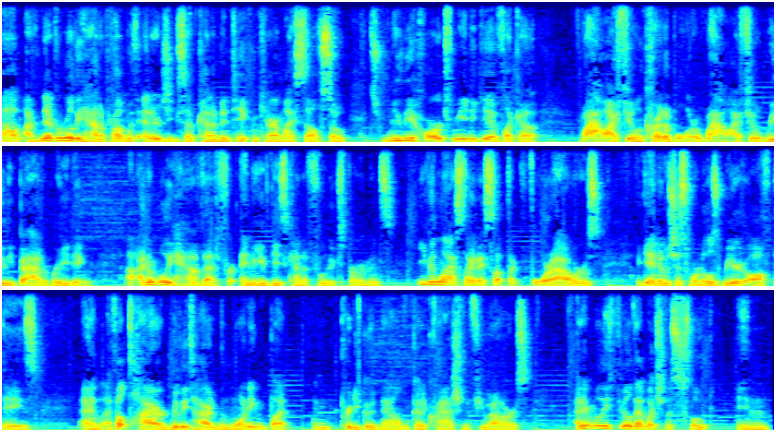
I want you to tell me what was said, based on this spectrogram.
Um, I've never really had a problem with energy because I've kind of been taking care of myself, so it's really hard for me to give like a wow, I feel incredible or wow, I feel really bad rating. I don't really have that for any of these kind of food experiments. Even last night, I slept like four hours. Again, it was just one of those weird off days, and I felt tired, really tired in the morning, but I'm pretty good now. I'm gonna crash in a few hours. I didn't really feel that much of a slope in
